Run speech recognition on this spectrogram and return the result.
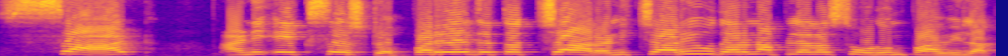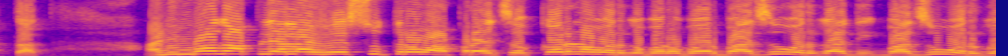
साठ आणि एकसष्ट. पर्याय देतात चार आणि चारही उदाहरण आपल्याला सोडून पाहावी लागतात. आणि मग आपल्याला हे सूत्र वापरायचं. कर्ण वर्ग बरोबर बाजू वर्ग अधिक बाजू वर्ग.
